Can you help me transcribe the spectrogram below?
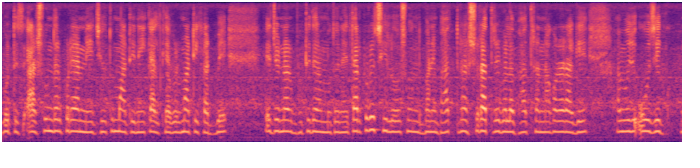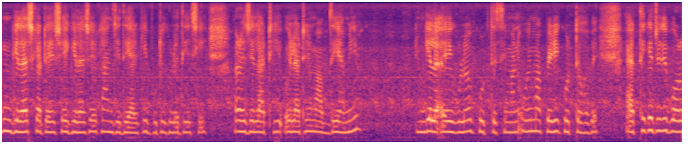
করতেছি আর সন্ধ্যার পরে আর নেই, যেহেতু মাটি নেই, কালকে আবার মাটি কাটবে। এই জন্য আর ভুটি দেওয়ার মতো নেই। তারপরেও ছিল মানে ভাত রাস- রাত্রের বেলা ভাত রান্না করার আগে আমি ওই যে, ও যে গ্লাস কাটে, সেই গ্লাসের খাঞ্জি দিয়ে আর কি ভুটিগুলো দিয়েছি। আর ওই যে লাঠি, ওই লাঠির মাপ দিয়ে আমি গেলা এগুলো ঘুরতেছি মানে ওই মাপেরই করতে হবে। এর থেকে যদি বড়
